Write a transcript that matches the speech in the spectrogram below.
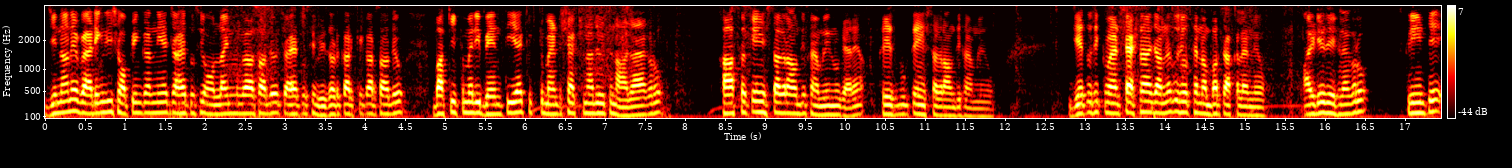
ਜਿਨ੍ਹਾਂ ਨੇ ਵੈਡਿੰਗ ਦੀ ਸ਼ਾਪਿੰਗ ਕਰਨੀ ਹੈ, ਚਾਹੇ ਤੁਸੀਂ ਆਨਲਾਈਨ ਮੰਗਾ ਸਕਦੇ ਹੋ, ਚਾਹੇ ਤੁਸੀਂ ਵਿਜ਼ਿਟ ਕਰਕੇ ਕਰ ਸਕਦੇ ਹੋ। ਬਾਕੀ ਇੱਕ ਮੇਰੀ ਬੇਨਤੀ ਹੈ ਕਿ ਕਮੈਂਟ ਸੈਕਸ਼ਨਾਂ ਦੇ ਵਿੱਚ ਨਾ ਜਾਇਆ ਕਰੋ। ਖਾਸ ਕਰਕੇ ਇੰਸਟਾਗ੍ਰam ਦੀ ਫੈਮਿਲੀ ਨੂੰ ਕਹਿ ਰਿਹਾ। ਫੇਸਬੁੱਕ ਤੇ ਇੰਸਟਾਗ੍ਰam ਦੀ ਫੈਮਿਲੀ ਨੂੰ। ਜੇ ਤੁਸੀਂ ਕਮੈਂਟ ਸੈਕਸ਼ਨ 'ਚ ਜਾਂਦੇ ਹੋ, ਤੁਸੀਂ ਉੱਥੇ ਨੰਬਰ ਚੱਕ ਲੈਂਦੇ ਹੋ। ਆਈਡੀ ਦੇਖ ਲਿਆ ਕਰੋ। ਸਕਰੀਨ ਤੇ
